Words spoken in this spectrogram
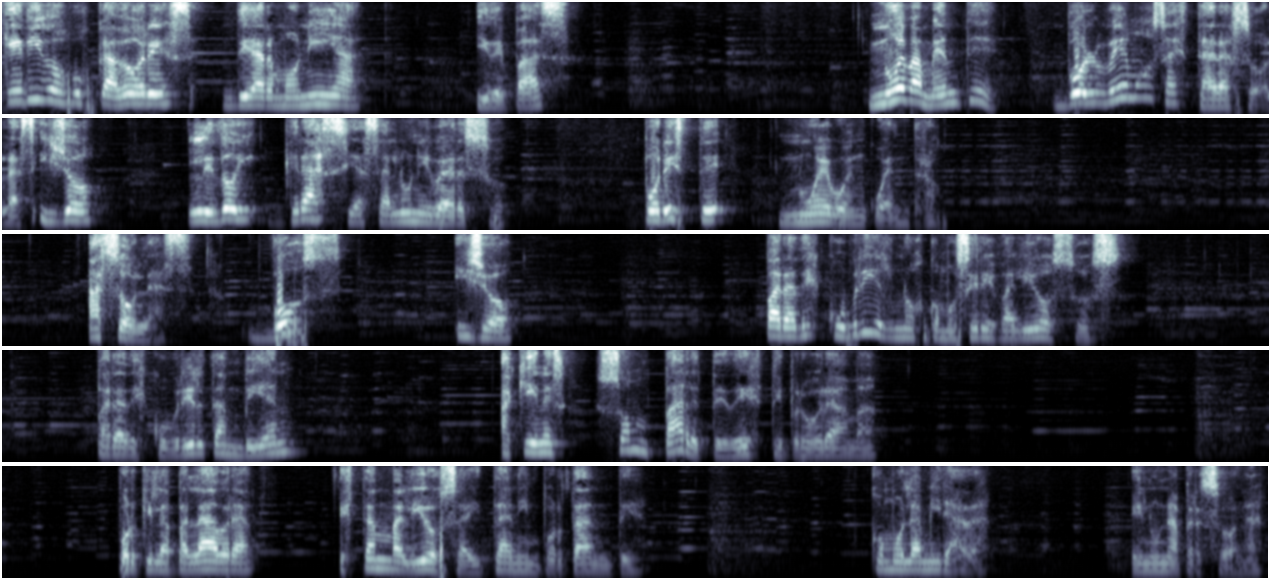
Queridos buscadores de armonía y de paz, nuevamente volvemos a estar a solas y yo le doy gracias al universo por este nuevo encuentro. A solas, vos y yo, para descubrirnos como seres valiosos para descubrir también a quienes son parte de este programa. Porque la palabra es tan valiosa y tan importante como la mirada en una persona.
